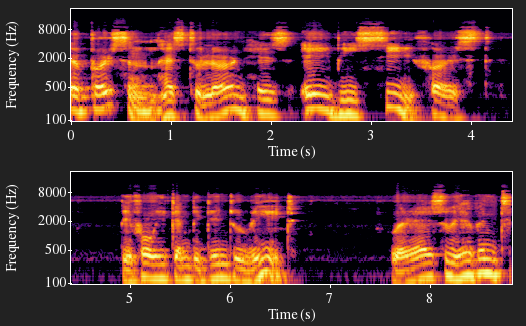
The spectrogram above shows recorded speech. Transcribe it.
A person has to learn his ABC first before he can begin to read whereas we haven't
